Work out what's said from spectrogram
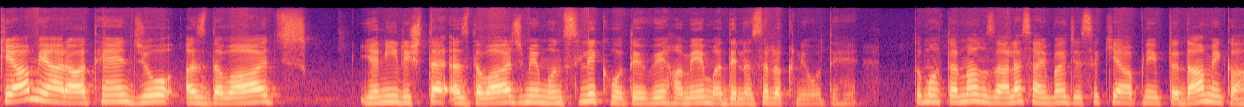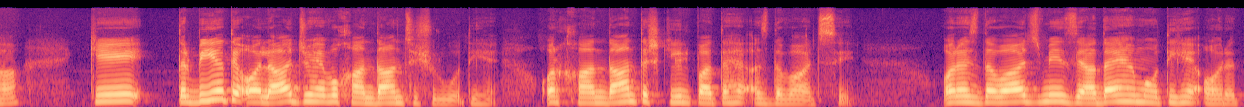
क्या मैारात हैं जो अजदवाज यानी रिश्ता अजदवाज में मुंसलिक होते हुए हमें मद्दनज़र रखने होते हैं? तो मोहतरमा गजाला साहिबा, जैसे कि आपने इब्तदा में कहा कि तरबियत औलाद जो है वो ख़ानदान से शुरू होती है और ख़ानदान तश्कील पाता है अजदवाज से। और अजदवाज में ज़्यादा अहम होती है औरत।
